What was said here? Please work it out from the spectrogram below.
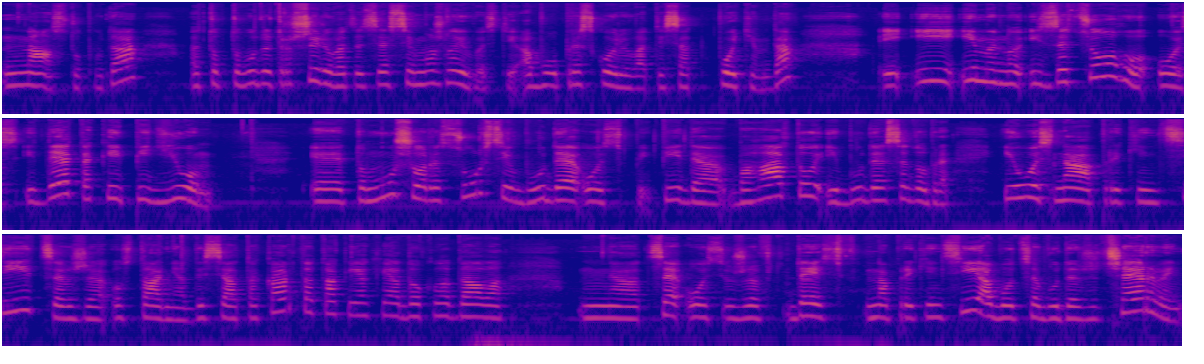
наступу. Да? Е, Тобто будуть розширюватися всі можливості або прискорюватися потім. Да? І, і іменно із-за цього ось іде такий підйом. Е, Тому що ресурсів буде ось піде багато і буде все добре. І ось наприкінці, це вже остання десята карта, так як я докладала. Це ось вже десь наприкінці, або це буде вже червень.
